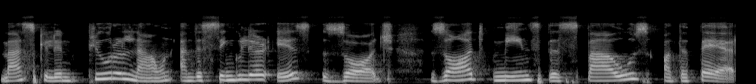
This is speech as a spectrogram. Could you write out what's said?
masculine plural noun and the singular is Zoj. Zoj means the spouse or the pair.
